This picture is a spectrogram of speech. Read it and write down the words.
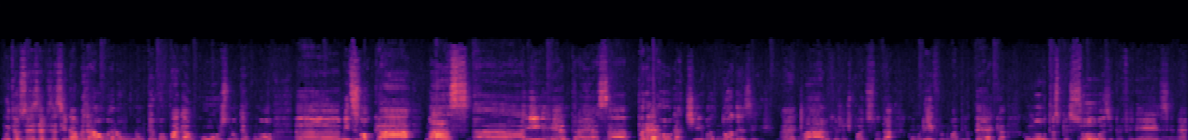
Muitas vezes ele diz assim, não, mas eu não, eu não, não tenho como pagar um curso, não tenho como uh, me deslocar, mas uh, aí entra essa prerrogativa do desejo. Né? É claro que a gente pode estudar com um livro numa biblioteca, com outras pessoas de preferência, né?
